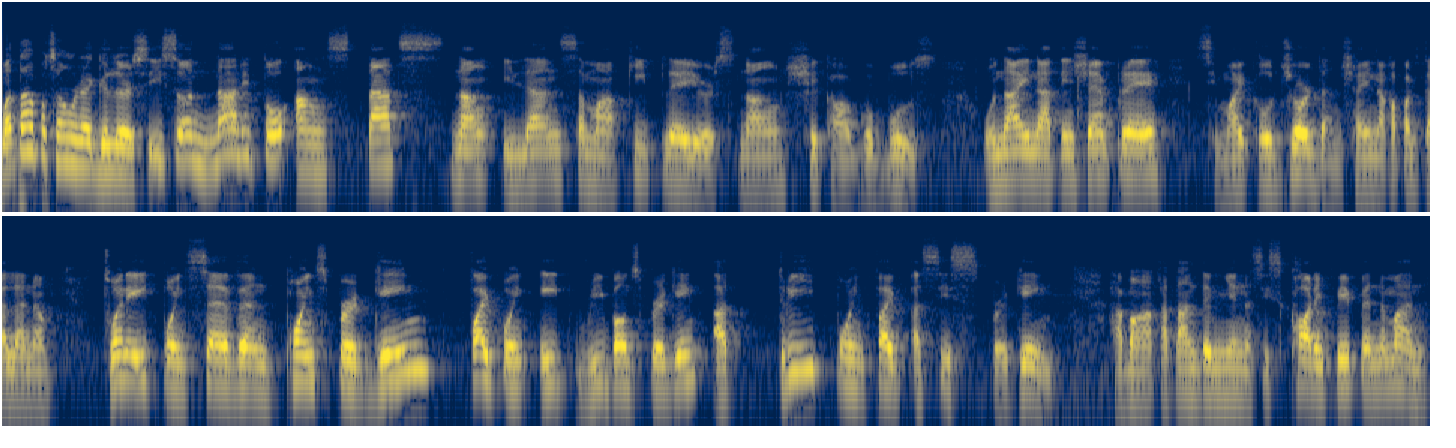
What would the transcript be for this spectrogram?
Matapos ang regular season, narito ang stats ng ilan sa mga key players ng Chicago Bulls. Unahin natin syempre si Michael Jordan. Siya ay nakapagtala ng 28.7 points per game, 5.8 rebounds per game, at 3.5 assists per game. Habang ang katandem niya na si Scottie Pippen naman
